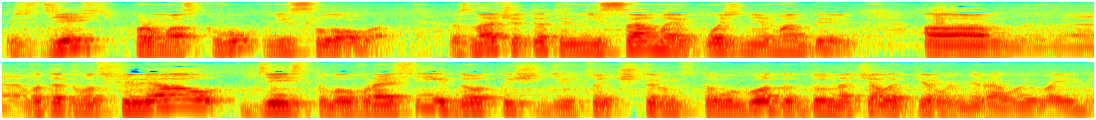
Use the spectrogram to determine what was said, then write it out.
Здесь про Москву ни слова. Значит, это не самая поздняя модель. А э, вот этот вот филиал действовал в России до 1914 года, до начала Первой мировой войны.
